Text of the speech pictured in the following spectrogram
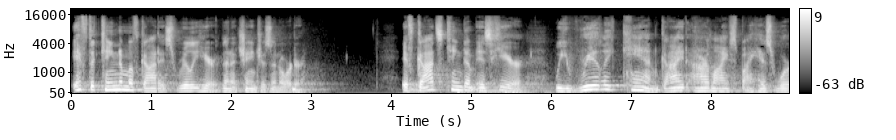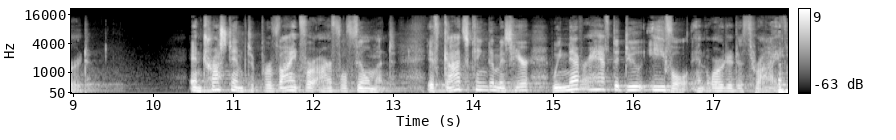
If the kingdom of God is really here, then it changes in order. If God's kingdom is here, we really can guide our lives by his word and trust Him to provide for our fulfillment. If God's kingdom is here, we never have to do evil in order to thrive.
